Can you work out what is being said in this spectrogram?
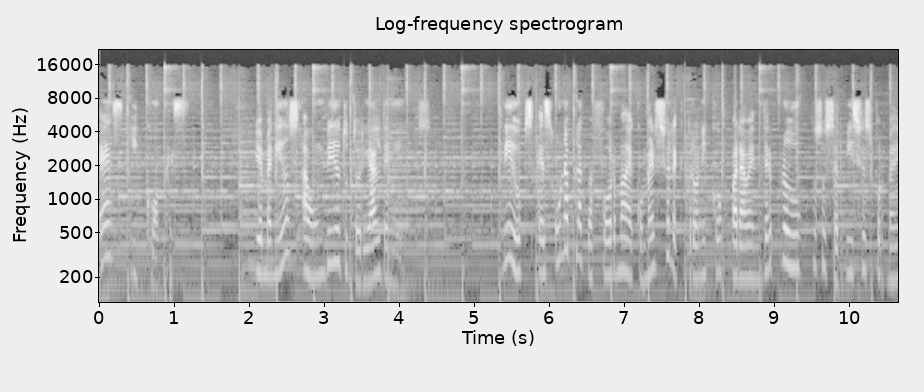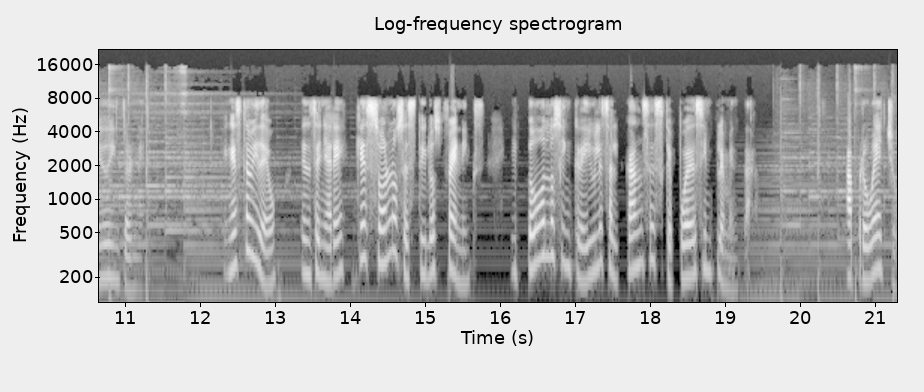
es e-commerce. Bienvenidos a un video tutorial de Nidux. Nidux es una plataforma de comercio electrónico para vender productos o servicios por medio de Internet. En este video te enseñaré qué son los estilos Phoenix y todos los increíbles alcances que puedes implementar. Aprovecho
